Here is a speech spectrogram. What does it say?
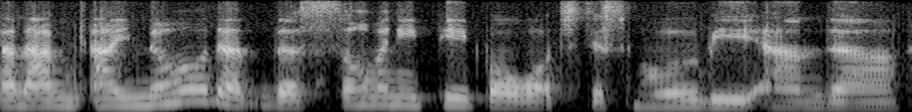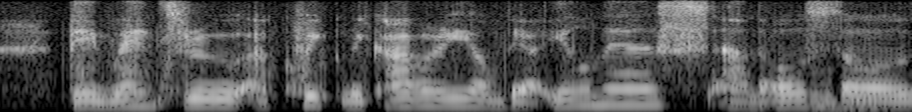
And I'm, I know that there's so many people watch this movie and uh, they went through a quick recovery of their illness. And also,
